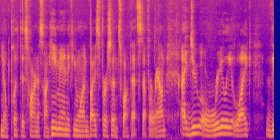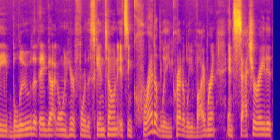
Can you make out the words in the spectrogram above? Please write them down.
you know, put this harness on He-Man if you want, vice versa, and swap that stuff around. I do really like the blue that they've got going here for the skin tone. It's incredibly, incredibly vibrant and saturated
